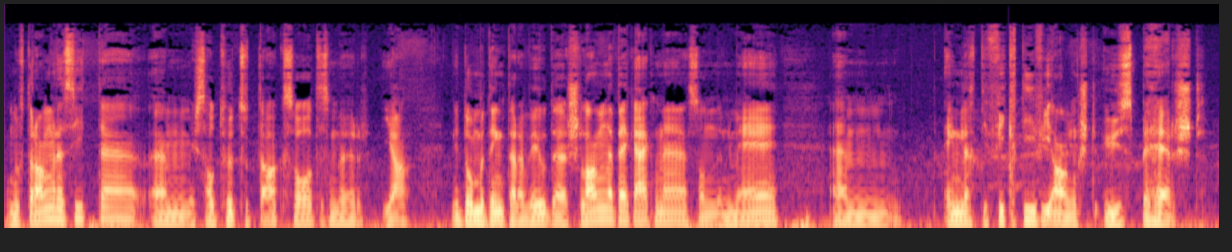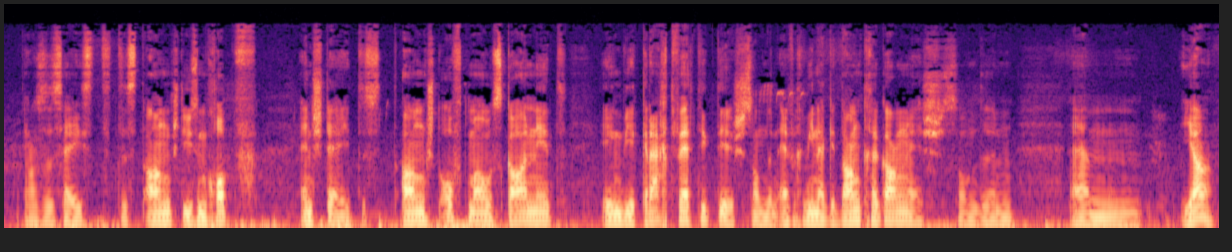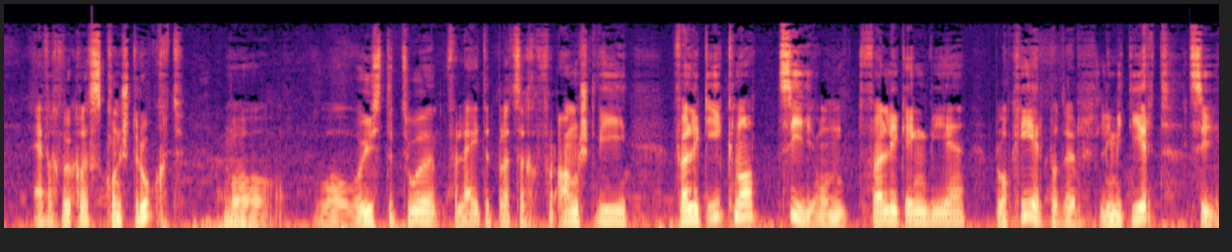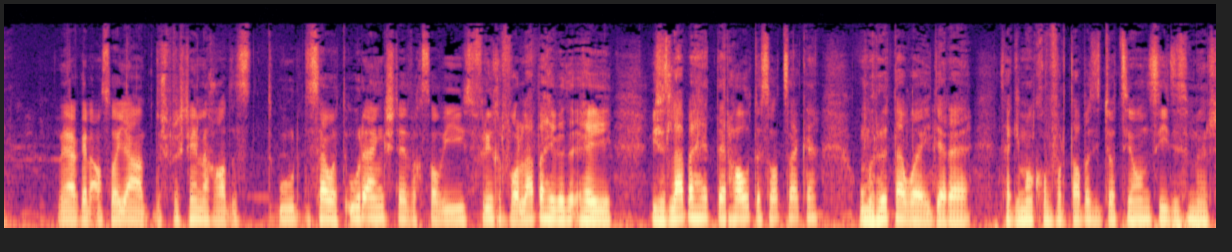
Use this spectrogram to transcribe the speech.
Und auf der anderen Seite ähm, ist es halt heutzutage so, dass wir ja, nicht unbedingt einer wilden Schlange begegnen, sondern mehr ähm, eigentlich die fiktive Angst uns beherrscht. Also das heisst, dass die Angst in unserem Kopf entsteht, dass die Angst oftmals gar nicht irgendwie gerechtfertigt ist, sondern einfach wie ein Gedankengang ist, sondern ähm, ja, einfach wirklich das Konstrukt, mhm. wo, wo, wo uns dazu verleitet, plötzlich vor Angst wie völlig eingenommen zu sein und völlig irgendwie blockiert oder limitiert zu sein. Ja, genau. Also, ja, du sprichst eigentlich an, dass Ur, das auch die Urängste, einfach so wie uns früher vor Leben haben, haben unser Leben hat erhalten sozusagen. Und wir heute auch in dieser, sage ich mal, komfortablen Situation sind, dass wir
